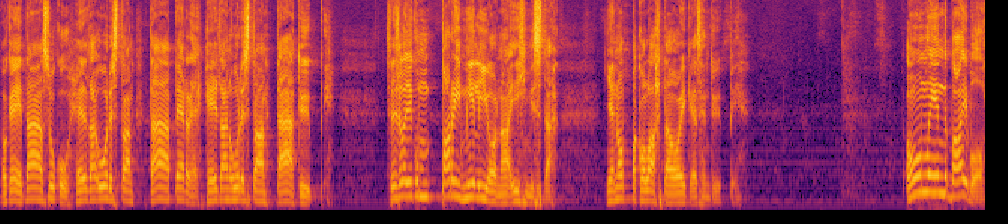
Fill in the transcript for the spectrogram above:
okei, okay, tämä suku. Heitetään uudestaan, tämä perhe. Heitetään uudestaan, tämä tyyppi. Se siellä on joku pari miljoonaa ihmistä. Ja noppa kolahtaa oikeaan tyyppiin. Only in the Bible.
